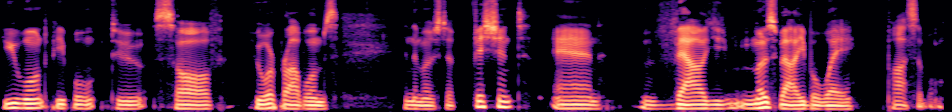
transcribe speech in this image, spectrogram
You want people to solve your problems in the most efficient and value most valuable way possible.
